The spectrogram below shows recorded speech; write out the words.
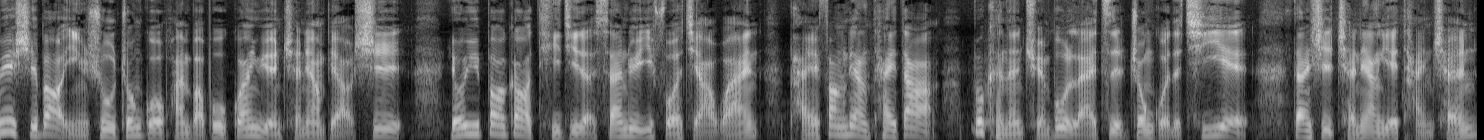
约时报》引述中国环保部官员陈亮表示，由于报告提及的三氯一氟甲烷排放量太大，不可能全部来自中国的企业。但是陈亮也坦诚，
